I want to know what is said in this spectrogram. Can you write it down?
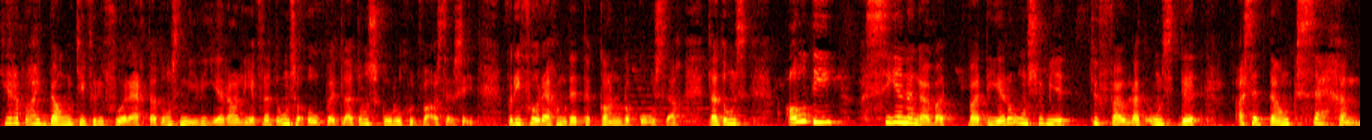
Here baie dankie vir die voorreg dat ons in hierdie era leef, dat ons hulp het, dat ons skottelgoedwassers het, vir die voorreg om dit te kan bekostig, dat ons al die seëninge wat wat die Here ons so mee toevou, dat ons dit as 'n danksegging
